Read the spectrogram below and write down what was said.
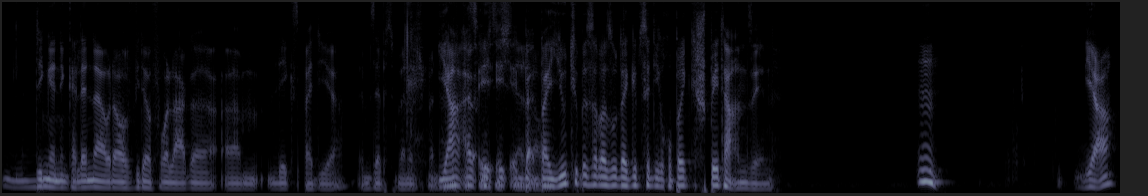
Dinge in den Kalender oder auf Wiedervorlage ähm, legst bei dir im Selbstmanagement. Ja, äh, äh, bei, bei? YouTube ist aber so, da gibt es ja die Rubrik später ansehen. Mm. Ja.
